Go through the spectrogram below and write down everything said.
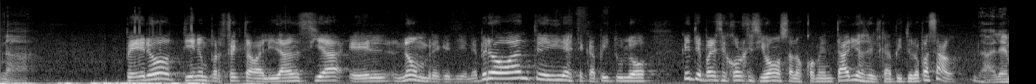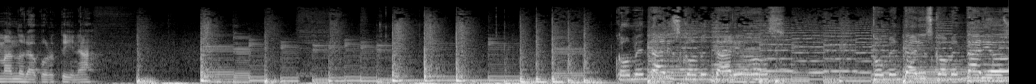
No. Pero tiene un perfecta validancia el nombre que tiene. Pero antes de ir a este capítulo, ¿qué te parece, Jorge, si vamos a los comentarios del capítulo pasado? Dale, mando la cortina. Comentarios, comentarios. Comentarios, comentarios.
